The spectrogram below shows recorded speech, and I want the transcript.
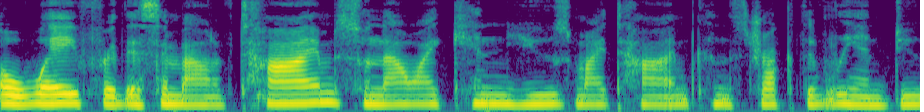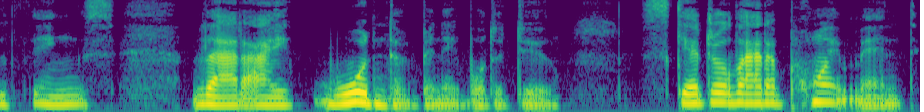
away for this amount of time. So now I can use my time constructively and do things that I wouldn't have been able to do. Schedule that appointment,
